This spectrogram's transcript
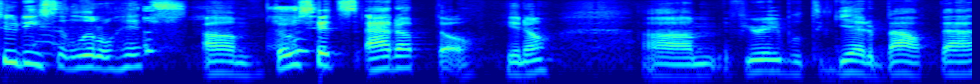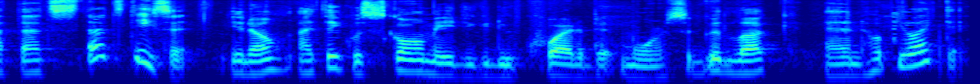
Two decent little hits. Um, those hits add up, though. You know, um, if you're able to get about that, that's that's decent. You know, I think with Skull Mage you could do quite a bit more. So good luck, and hope you liked it.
